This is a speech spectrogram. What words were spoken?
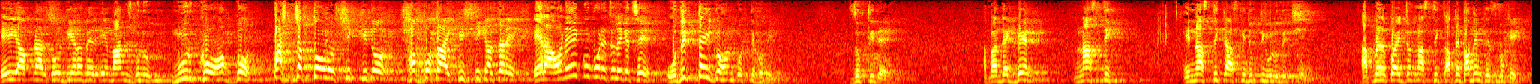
এই আপনার সৌদি আরবের এই মানুষগুলো মূর্খ, অজ্ঞ, পাশ্চাত্য হলো শিক্ষিত, সভ্যতায়, কৃষ্টি কালচারে এরা অনেক উপরে চলে গেছে। ওদেরটাই গ্রহণ করতে হবে। যুক্তি দেয়। আপনারা দেখবেন নাস্তিক, এই নাস্তিকরা আজকে যুক্তিগুলো দিচ্ছে। আপনার কয়েকজন নাস্তিক, আপনি পাবেন ফেসবুকে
